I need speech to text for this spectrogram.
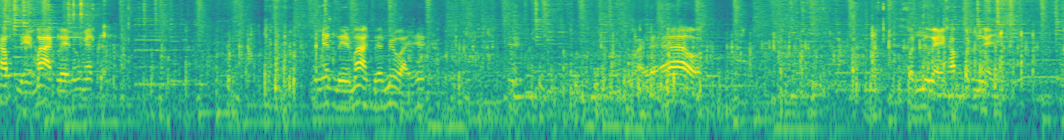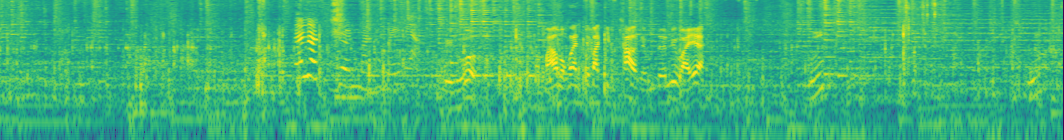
นี้ดีกว่าเหนื่อยแล้วครับเหนื่อยมากเลยน้องแมทน้องแมทเหนื่อยมากเดินไม่ไหวฮะไหวแล้ว คนเหนื่อยครับคนเหนื่อยแล้วเราเดินมันไหมเนี่ยไม่รู้หมาบอกว่าจะมากินข้าวแต่มันเดินไม่ไหวอะหืมหืม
